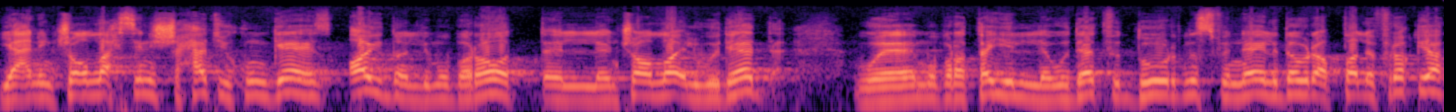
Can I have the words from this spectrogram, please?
يعني إن شاء الله حسين الشحات يكون جاهز أيضا لمباراة إن شاء الله الوداد ومباراتي الوداد في الدور نصف النهائي لدوري أبطال إفريقيا.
